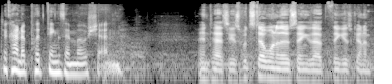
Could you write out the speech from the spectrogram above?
to kind of put things in motion. Fantastic. It's still one of those things I think is going to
